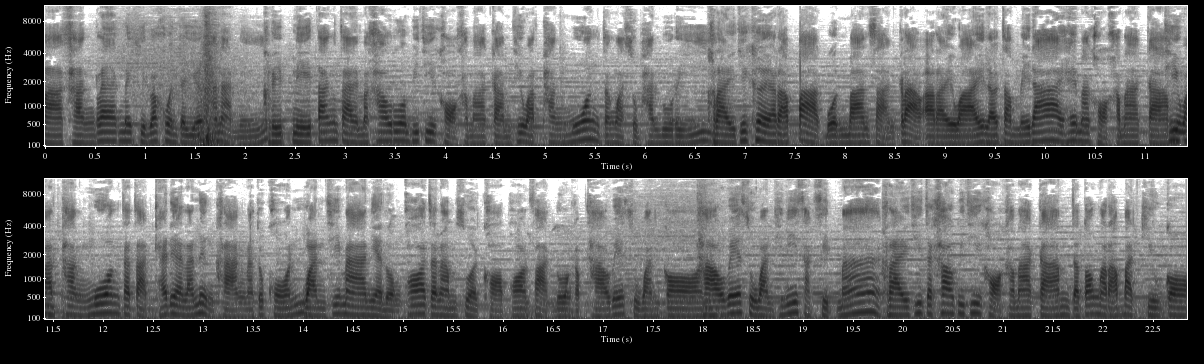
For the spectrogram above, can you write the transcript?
มาครั้งแรกไม่คิดว่าคนจะเยอะขนาดนี้ คลิปนี้ตั้งใจมาเข้าร่วมพิธีขอขมากรรมที่วัดพังม่วงจังหวัดสุพรรณบุรี ใครที่เคยรับปากบนบานสารกล่าวอะไรไว้ แล้วจำไม่ได้ให้มาขอขมากรรมที่วัดพังม่วงจะจัดแค่เดือนละหนึ่งครั้งนะทุกคน วันที่มาเนี่ยหลวงพ่อจะนำสวดขอพรฝากดวงกับท้าวเวสสุวรรณก่อนท้าวเวสสุวรรณที่นี่ศักดิ์สิทธิ์มาก ใครที่จะเข้าพิธีขอขมากรรม จะต้องมารับบัตรคิวก่อ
